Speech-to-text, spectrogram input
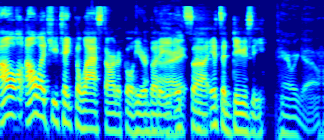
I'll I'll let you take the last article here, buddy. Right. It's uh it's a doozy. Here we go.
